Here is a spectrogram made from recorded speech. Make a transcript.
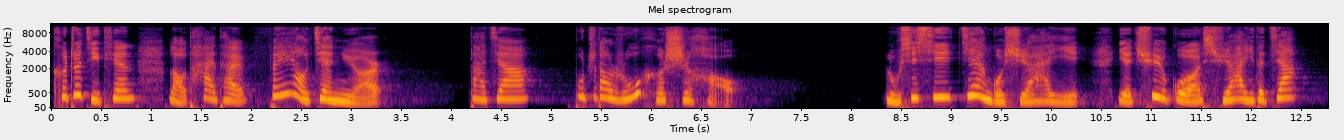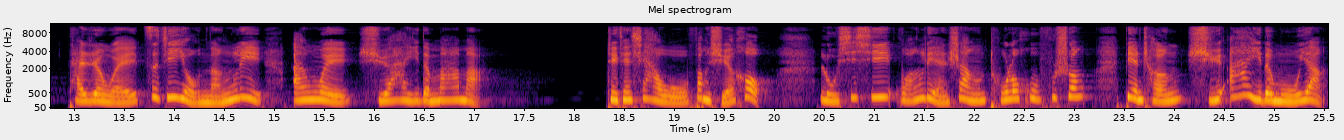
可这几天老太太非要见女儿，大家不知道如何是好。鲁西西见过徐阿姨，也去过徐阿姨的家，她认为自己有能力安慰徐阿姨的妈妈。这天下午放学后，鲁西西往脸上涂了护肤霜，变成徐阿姨的模样。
